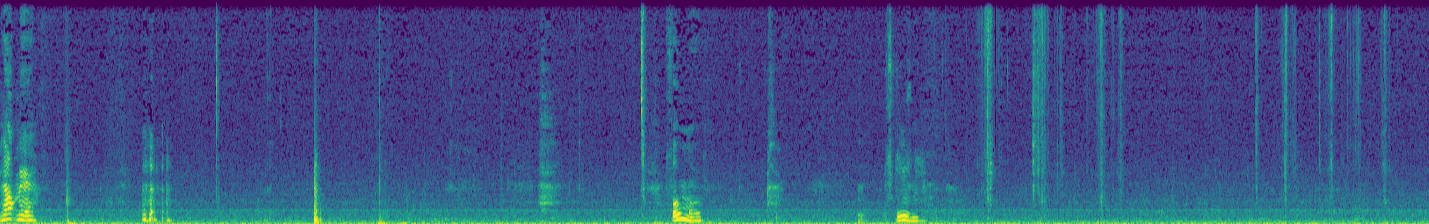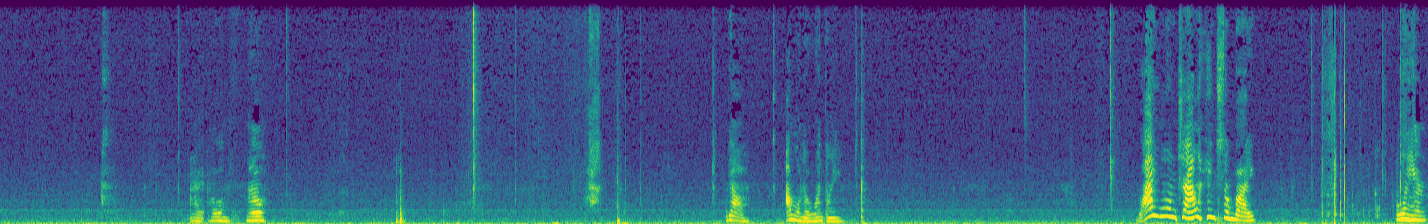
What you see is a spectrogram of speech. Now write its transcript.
Help me. FOMO. Excuse me. Alright, hold on. No. Y'all, I want to know one thing. Why you want to challenge somebody when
